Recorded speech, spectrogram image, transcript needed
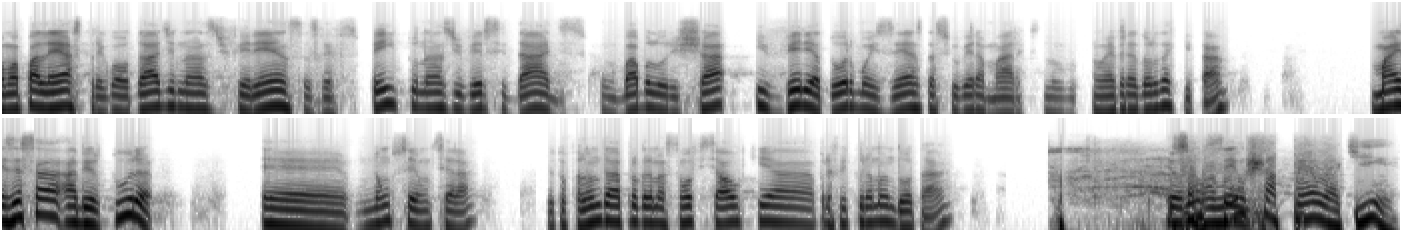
uma palestra Igualdade nas Diferenças, Respeito nas Diversidades, com Bábalo Orixá e vereador Moisés da Silveira Marques. Não, não é vereador daqui, tá? Mas essa abertura, é, não sei onde será. Eu estou falando da programação oficial que a prefeitura mandou, tá? Eu Só não sei um onde. chapéu aqui.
